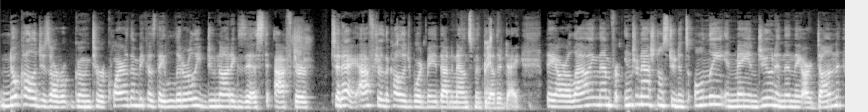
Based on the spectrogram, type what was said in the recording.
no colleges are going to require them because they literally do not exist after today, after the College Board made that announcement the other day. They are allowing them for international students only in May and June, and then they are done.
